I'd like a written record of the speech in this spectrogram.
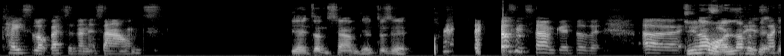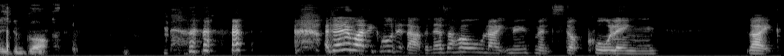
tastes a lot better than it sounds. Yeah, it doesn't sound good, does it? it Doesn't sound good, does it? Uh, Do you know what? I love a bit like- of vegan block. I don't know why they called it that, but there's a whole like movement to stop calling like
